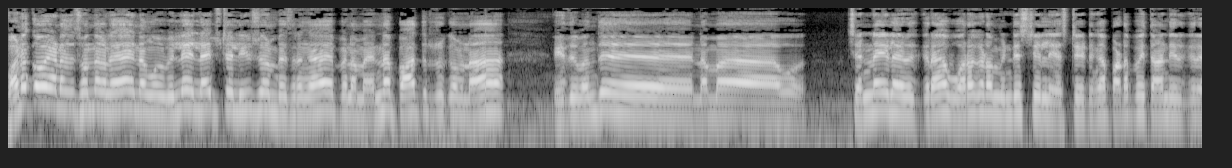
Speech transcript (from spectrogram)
வணக்கம் எனது சொந்தங்களே. நாங்கள் வில்லேஜ் லைஃப் ஸ்டைல் யூஸ்வரம் பேசுறேங்க. இப்ப நம்ம என்ன பார்த்துட்டு இருக்கோம்னா இது வந்து நம்ம சென்னையில் சென்னையில இருக்கிற உரகடம் இண்டஸ்ட்ரியல் எஸ்டேட்டுங்க. படப்பை தாண்டி இருக்கிற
